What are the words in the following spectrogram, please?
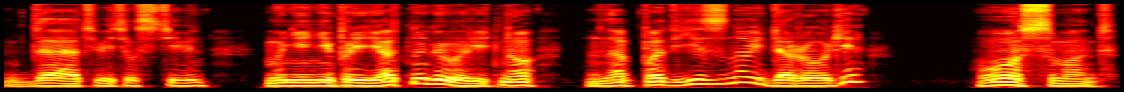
«Да», — ответил Стивен. «Мне неприятно говорить, но на подъездной дороге? Осмонд,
